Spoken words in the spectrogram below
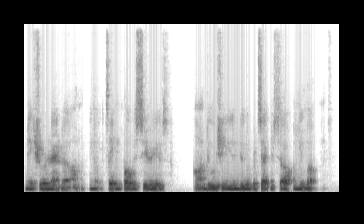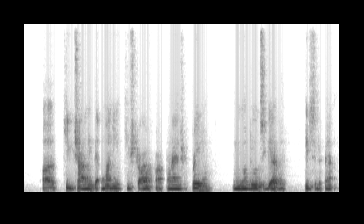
Make sure that um, you know taking COVID serious. Um, do what you need to do to protect yourself and your loved ones. Uh, keep trying to get that money. Keep striving for financial freedom, and we're gonna do it together. Peace to the family.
